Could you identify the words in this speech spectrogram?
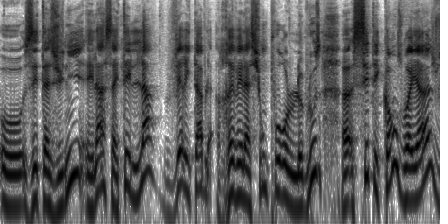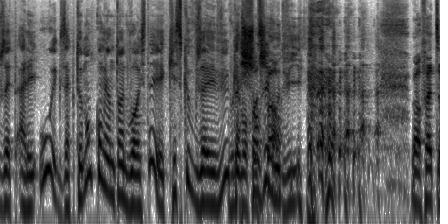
aux États-Unis et là ça a été la véritable révélation pour le blues. C'était quand ce voyage? Vous êtes allé où exactement? Combien de temps êtes-vous resté? Et qu'est-ce que vous avez vu qui a changé votre vie? Mais en fait,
